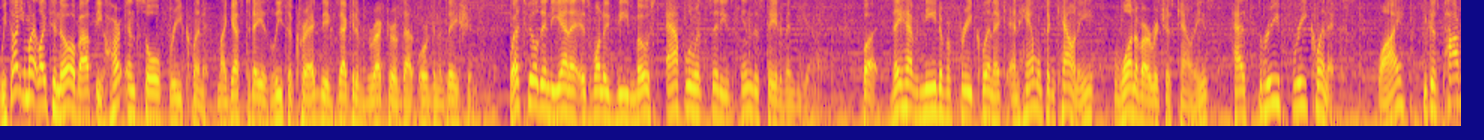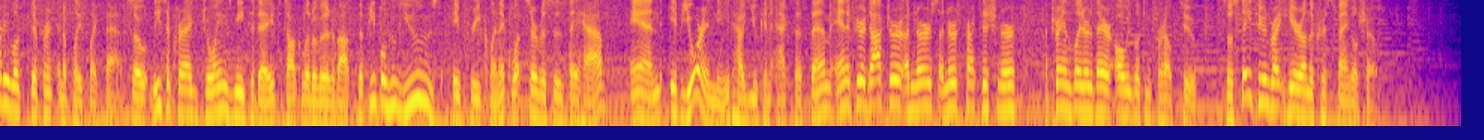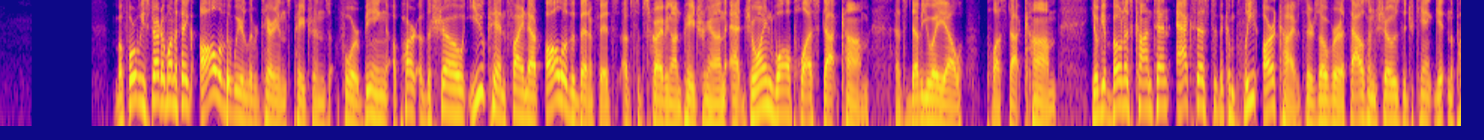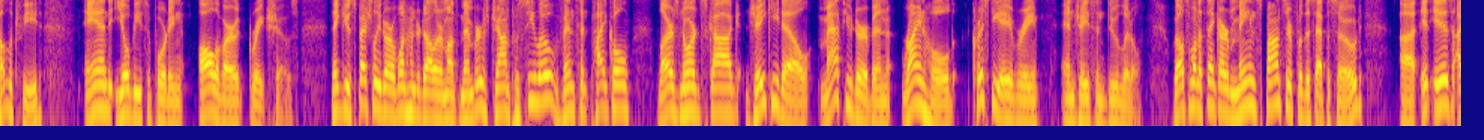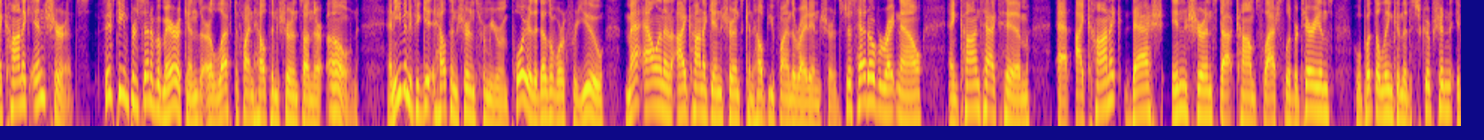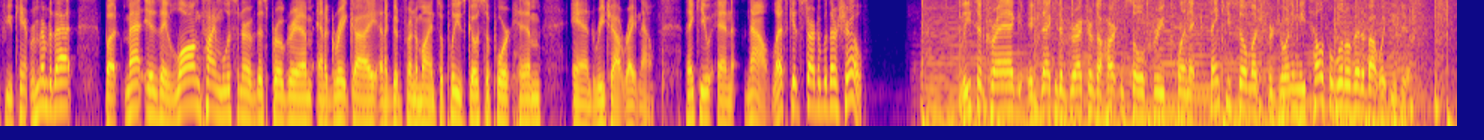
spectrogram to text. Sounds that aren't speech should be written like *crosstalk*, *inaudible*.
We thought you might like to know about the Heart and Soul Free Clinic. My guest today is Lisa Kreag, the executive director of that organization. Westfield, Indiana is one of the most affluent cities in the state of Indiana. But they have need of a free clinic, and Hamilton County, one of our richest counties, has three free clinics. Why? Because poverty looks different in a place like that. So, Lisa Kreag joins me today to talk a little bit about the people who use a free clinic, what services they have, and if you're in need, how you can access them. And if you're a doctor, a nurse, a nurse practitioner, a translator, they're always looking for help too. So stay tuned right here on The Chris Spangle Show. Before we start, I want to thank all of the We Are Libertarians patrons for being a part of the show. You can find out all of the benefits of subscribing on Patreon at joinwalplus.com. That's W A L plus.com. You'll get bonus content, access to the complete archives. There's over a thousand shows that you can't get in the public feed, and you'll be supporting all of our great shows. Thank you especially to our $100 a month members John Pusilo, Vincent Peichel, Lars Nordskog, Jake Edel, Matthew Durbin, Reinhold, Christy Avery, and Jason Doolittle. We also want to thank our main sponsor for this episode. Uh, it is Iconic Insurance. 15% of Americans are left to find health insurance on their own. And even if you get health insurance from your employer that doesn't work for you, Matt Allen and Iconic Insurance can help you find the right insurance. Just head over right now and contact him at iconic-insurance.com slash libertarians. We'll put the link in the description if you can't remember that. But Matt is a longtime listener of this program and a great guy and a good friend of mine. So please go support him and reach out right now. Thank you. And now let's get started with our show. Lisa Kreag, Executive Director of the Heart and Soul Free Clinic, thank you so much for joining me. Tell us a little bit about what you do.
